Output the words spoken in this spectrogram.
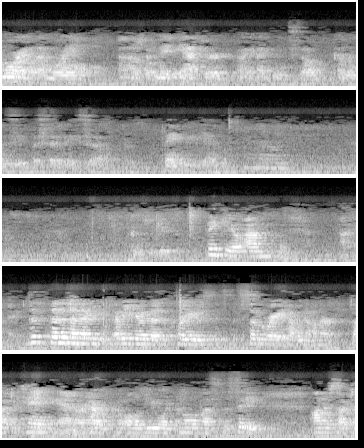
memorial that morning, Uh, but maybe after, I I can still come and see the city, so thank you again. Commissioner Gates. Thank you. Um, This, that is done every, every year, the the parade is, it's it's so great how we honor Dr. King and, or all of you and all of us, the city honors Dr.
